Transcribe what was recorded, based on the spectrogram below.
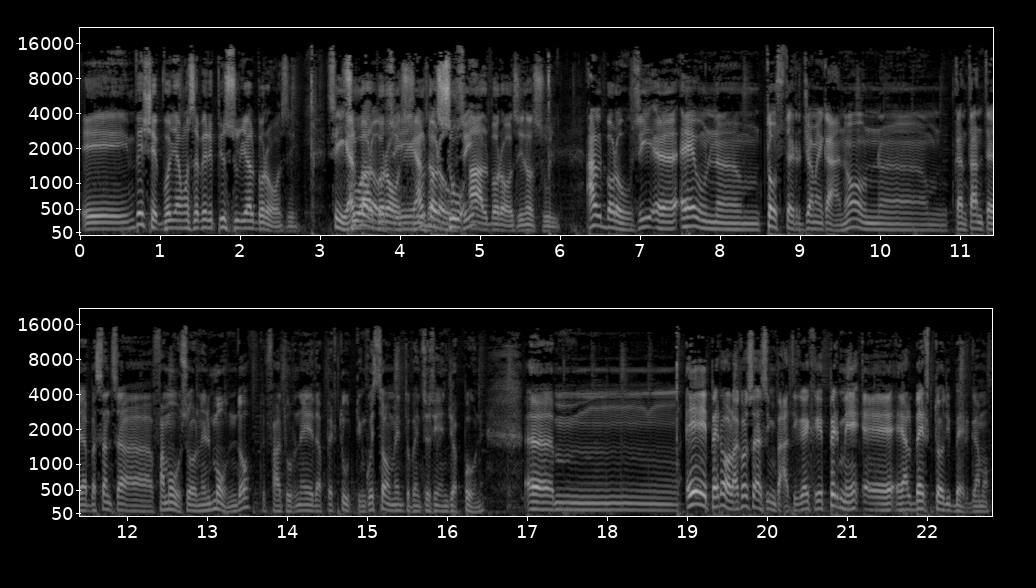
E invece vogliamo sapere più sugli Alborosi. Sì, Su Alborosi, scusa, Alborosi. su Alborosi, non sugli. Alborosi eh, è un um, toaster giamaicano, un um, cantante abbastanza famoso nel mondo, che fa tournée dappertutto, in questo momento penso sia in Giappone. Ehm, e però la cosa simpatica è che per me è, è Alberto di Bergamo,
